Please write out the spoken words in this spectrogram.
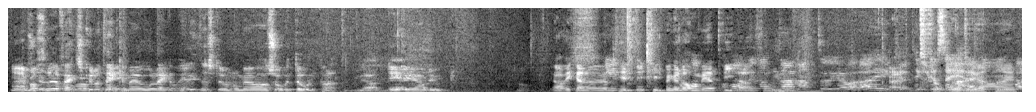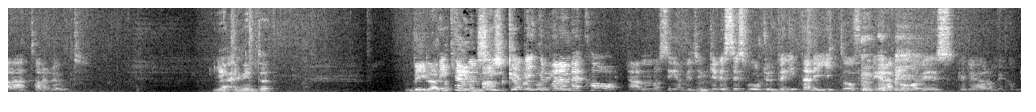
Ja, det är bra skulle jag så. faktiskt kunna tänka mig att lägga mig en liten stund om jag har sovit dåligt på natten. Ja, det har du gjort. Ja, vi kan väl till, tillbringa dem med att Har vila. vi Så. något annat att göra egentligen? Tänkte jag säga. det, Än att bara ta det lugnt. Egentligen inte. Vila ett Vi kan väl kika vi lite på den där kartan och se om vi tycker det ser svårt ut att hitta dit och fundera på vad vi skulle göra om vi kom dit.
